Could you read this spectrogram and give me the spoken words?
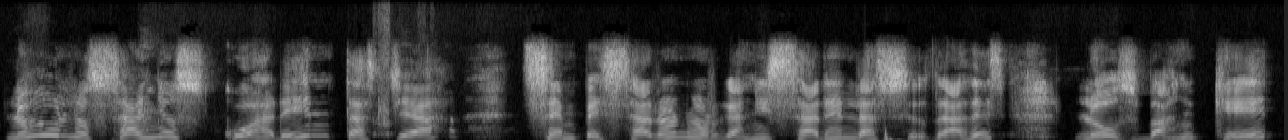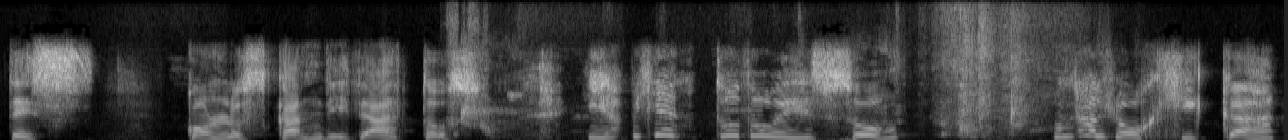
Luego en los años 40 ya se empezaron a organizar en las ciudades los banquetes con los candidatos. Y había en todo eso una lógica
